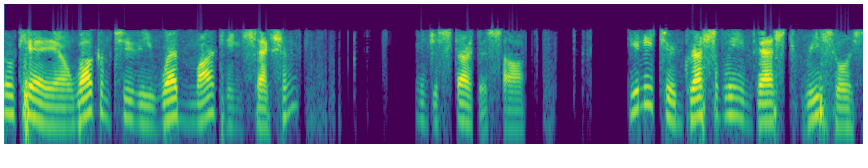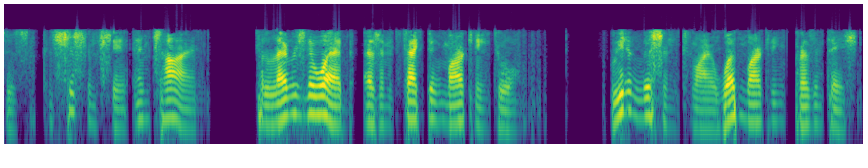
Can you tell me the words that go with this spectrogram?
Okay, uh, welcome to the web marketing section. Let me just start this off. You need to aggressively invest resources, consistency, and time to leverage the web as an effective marketing tool. Read and listen to my web marketing presentation.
